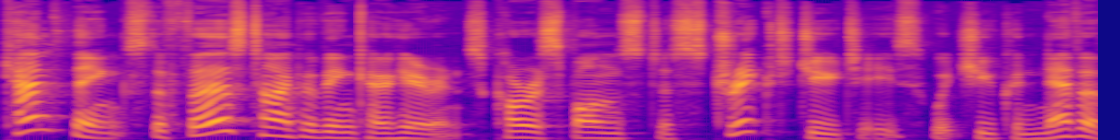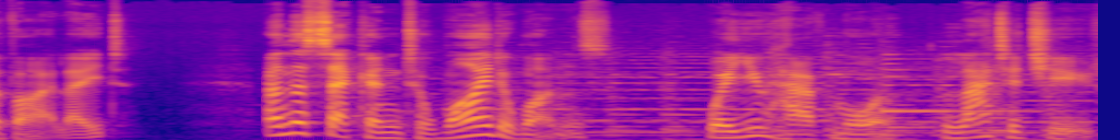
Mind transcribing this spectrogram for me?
Kant thinks the first type of incoherence corresponds to strict duties which you can never violate, and the second to wider ones where you have more latitude.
